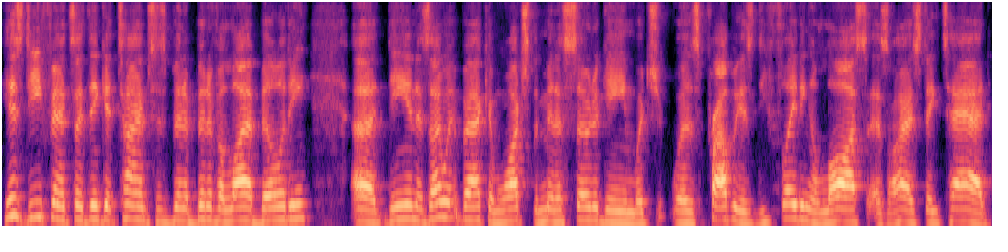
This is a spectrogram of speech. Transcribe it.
His defense, I think, at times has been a bit of a liability. Uh, Dean, as I went back and watched the Minnesota game, which was probably as deflating a loss as Ohio State's had,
